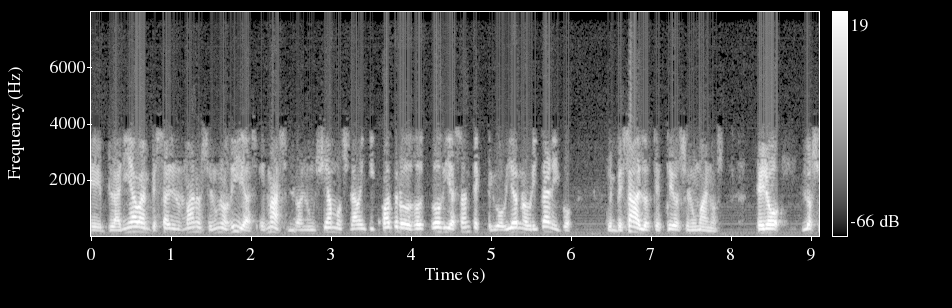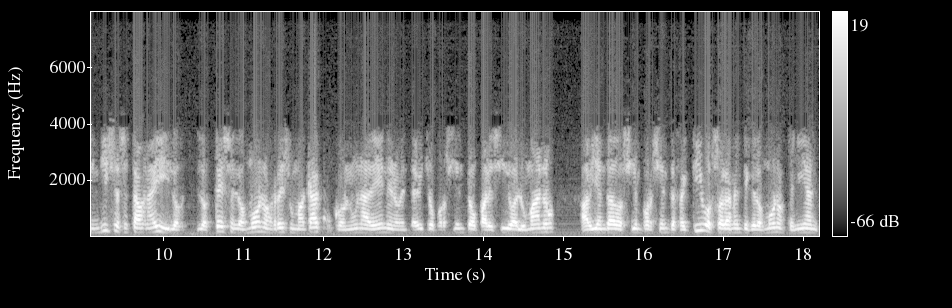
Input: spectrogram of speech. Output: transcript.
eh, planeaba empezar en humanos en unos días. Es más, lo anunciamos en la 24, dos, días antes que el gobierno británico, que empezaban los testeos en humanos. Pero los indicios estaban ahí, los, los test en los monos, res macaco, con un ADN 98% parecido al humano, habían dado 100% efectivo, solamente que los monos tenían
